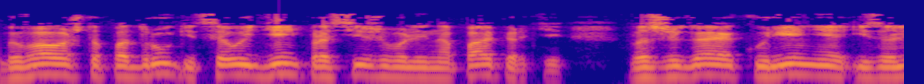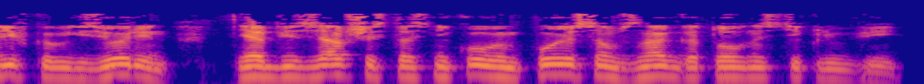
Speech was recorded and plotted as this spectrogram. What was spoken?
Бывало, что подруги целый день просиживали на паперти, возжигая курение из оливковых зерен и обвязавшись тростниковым поясом в знак готовности к любви.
